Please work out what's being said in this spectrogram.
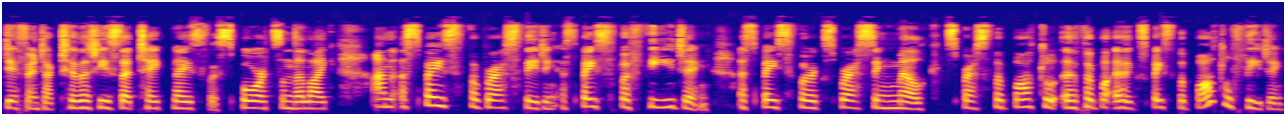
different activities that take place for sports and the like, and a space for breastfeeding, a space for feeding, a space for expressing milk, express the bottle, uh, the, uh, space for bottle feeding.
